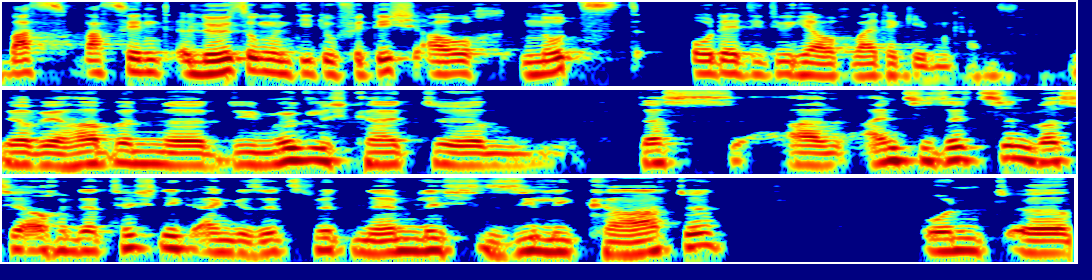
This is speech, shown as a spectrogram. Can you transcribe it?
Was, was sind Lösungen, die du für dich auch nutzt oder die du hier auch weitergeben kannst? Ja, wir haben äh, die Möglichkeit, ähm, das äh, einzusetzen, was ja auch in der Technik eingesetzt wird, nämlich Silikate und äh,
